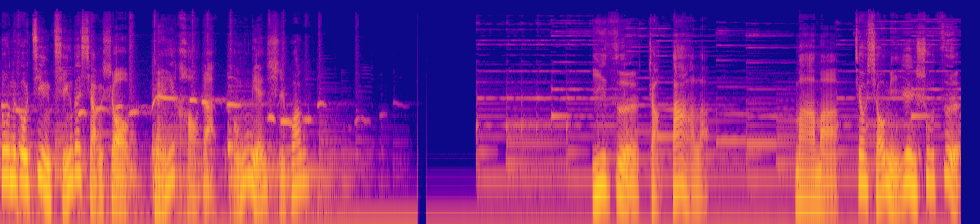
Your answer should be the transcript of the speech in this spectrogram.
都能够尽情地享受美好的童年时光。一字长大了，妈妈教小敏认数字，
